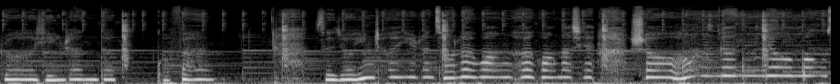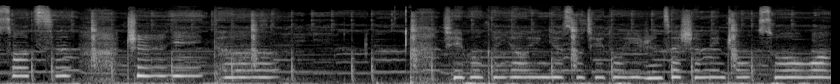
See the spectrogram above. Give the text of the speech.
若一人的过犯，死就因着一人做了王，何况那些受恩有蒙所赐之意的。岂不更要因耶稣基督一人在生命中作王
